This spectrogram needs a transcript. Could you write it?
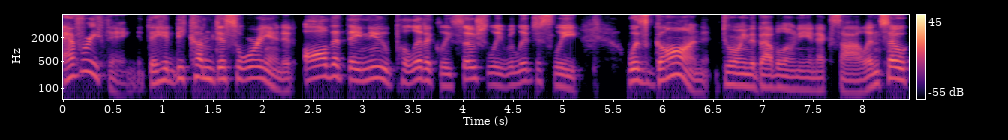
everything. They had become disoriented. All that they knew politically, socially, religiously was gone during the Babylonian exile. And so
